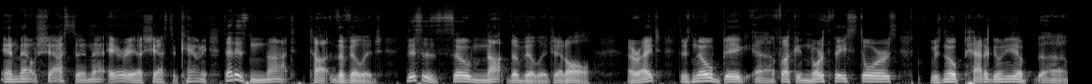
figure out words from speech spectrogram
and Mount Shasta in that area, Shasta County, that is not ta- the village. This is so not the village at all. All right? There's no big uh, fucking North Face stores. There's no Patagonia uh,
